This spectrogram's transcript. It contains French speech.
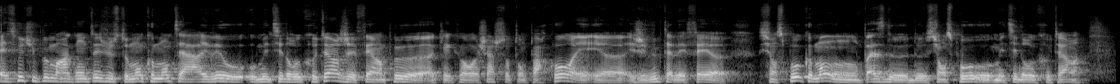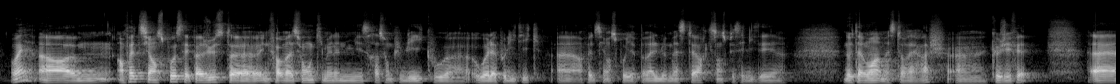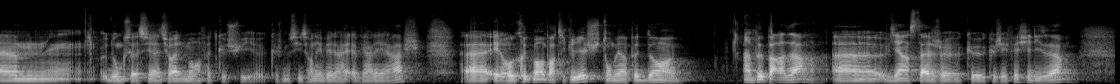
Est-ce que tu peux me raconter justement comment tu es arrivé au, métier de recruteur? J'ai fait un peu quelques recherches sur ton parcours et, j'ai vu que tu avais fait Sciences Po. Comment on passe de Sciences Po au métier de recruteur? Ouais, euh, en fait, Sciences Po, c'est pas juste euh, une formation qui mène à l'administration publique ou, ou, à la politique. Euh, en fait, Sciences Po, il y a pas mal de masters qui sont spécialisés, notamment un master RH que j'ai fait. donc, c'est assez naturellement en fait que je me suis tourné vers, les RH. et le recrutement en particulier, je suis tombé un peu dedans, un peu par hasard, via un stage que, que j'ai fait chez Deezer.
